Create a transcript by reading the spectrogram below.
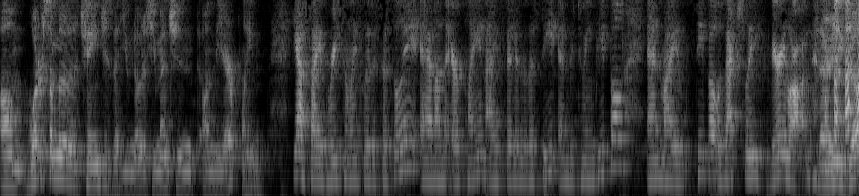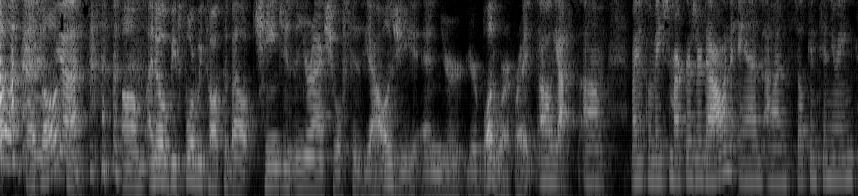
Um, what are some of the changes that you noticed? You mentioned on the airplane. Yes, I recently flew to Sicily and on the airplane I fit into the seat and between people and my seatbelt was actually very long. There you go. That's awesome. Yes. Um, I know before we talked about changes in your actual physiology and your, your blood work, right? oh yes. Um, my inflammation markers are down and I'm still continuing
